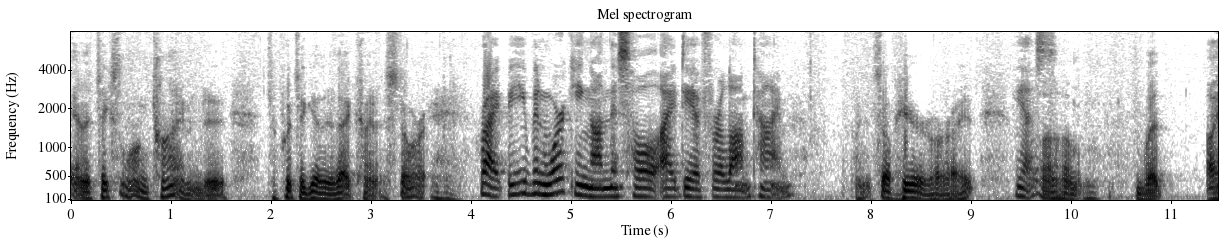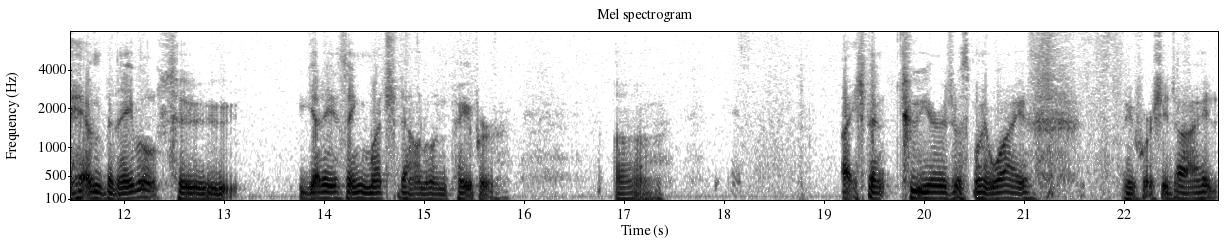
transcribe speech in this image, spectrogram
and it takes a long time to to put together that kind of story. Right, but you've been working on this whole idea for a long time. It's up here, all right. Yes. Um, but I haven't been able to get anything much down on paper. Uh, I spent two years with my wife before she died,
